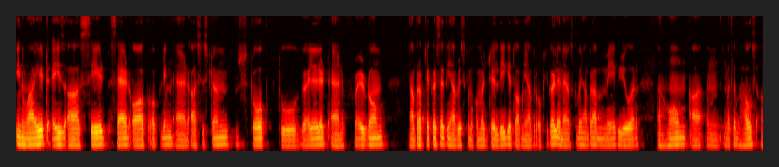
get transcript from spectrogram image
invite is a sad sad of opening and a system stop to validate and freedom. यहाँ पर आप चेक कर सकते हैं यहाँ पर इसकी मुकम्मल डिटेल दी गई तो आपने यहाँ पर ओके कर लेना है। उसके बाद यहाँ पर आप मेक योर होम मतलब हाउस अ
